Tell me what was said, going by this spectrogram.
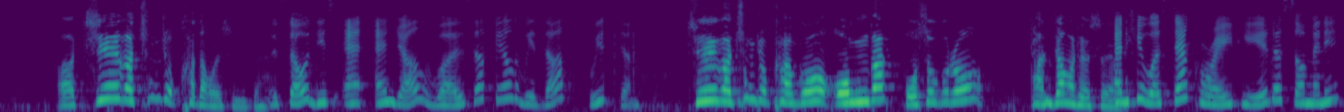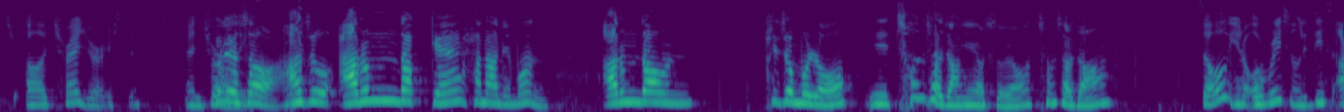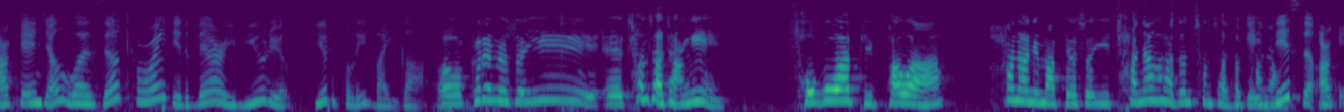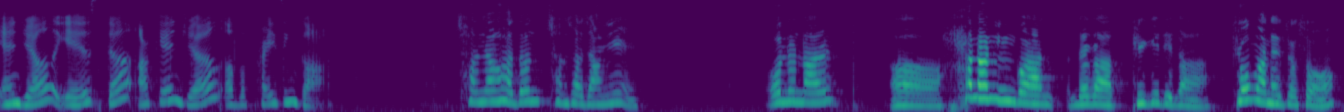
어, 지혜가 충족하다고 했습니다. So this angel was uh, filled with the wisdom, 지혜가 충족하고 온갖 보석으로 단장을 했어요. and he was decorated so many uh, treasures and jewelry. 그래서 아주 아름답게 하나님은 아름다운 피조물로 이 천사장이었어요. 천사장. So you know, originally this archangel was uh, created very beauty- beautifully by God. 어 그러면서 이 에, 천사장이 소고와 비파와 하나님 앞에서 이 찬양하던 천사죠. Okay, 찬양. this archangel is the archangel of praising God. 찬양하던 천사장이 어느 날 어, 하나님과 내가 비길이나 교만해져서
